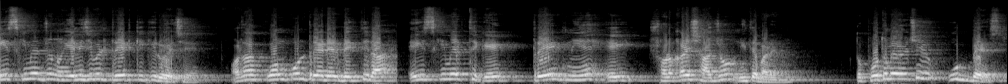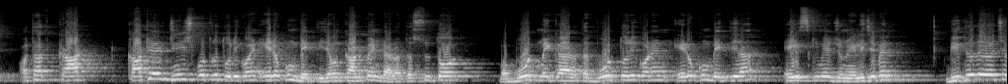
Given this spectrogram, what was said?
এই স্কিমের জন্য এলিজিবল ট্রেড কি কি রয়েছে? অর্থাৎ কোন কোন ট্রেডের ব্যক্তিরা এই স্কিমের থেকে ট্রেড নিয়ে এই সরকারি সাহায্য নিতে পারেন? তো প্রথমে রয়েছে উড বেস্ট অর্থাৎ কাঠ, কাঠের জিনিসপত্র তৈরি করেন এরকম ব্যক্তি, যেমন কার্পেন্টার অর্থাৎ সুতোর বা বোর্ড মেকার অর্থাৎ বোর্ড তৈরি করেন এরকম ব্যক্তিরা এই স্কিমের জন্য এলিজেবল দ্বিতীয়ত রয়েছে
